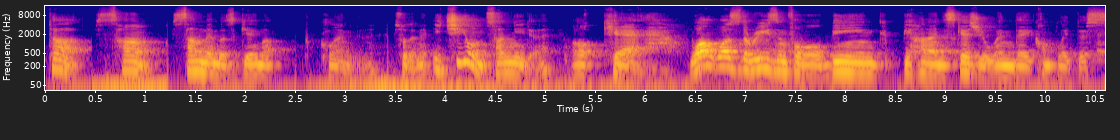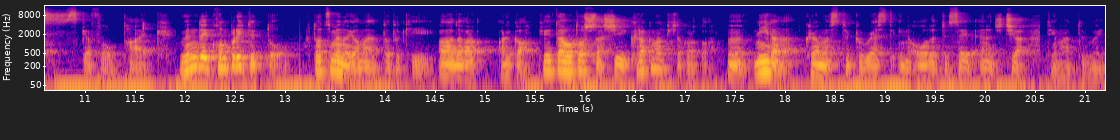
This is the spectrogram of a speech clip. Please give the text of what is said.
た3 Some members gave up climbing だよねそうだよね1432だよね OK What was the reason for being behind the schedule when they complete this scaffold pike? When they completed 2つ目の山やった時ああだからあれか。携帯落としたし暗くなってきたからか。うん。2だな。Cramus took a rest in order to save energy 違う。Tim had to wait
